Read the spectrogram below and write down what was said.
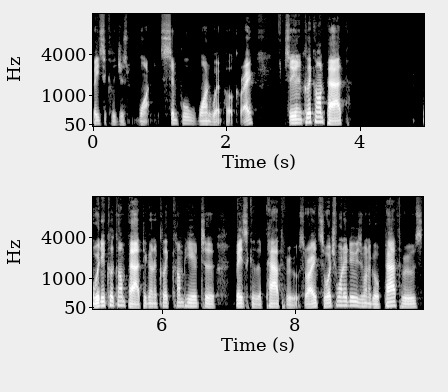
basically just one simple one webhook, right? So you're going to click on path. When you click on path, you're going to click come here to basically the path rules, right? So what you want to do is you want to go path rules,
